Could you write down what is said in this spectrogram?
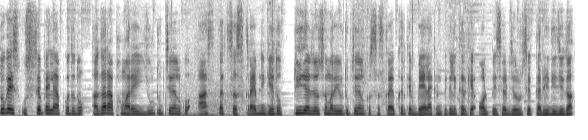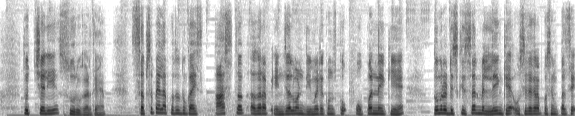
तो गैस उससे पहले आपको बता दूँ, अगर आप हमारे यूट्यूब चैनल को आज तक सब्सक्राइब नहीं किए तो प्लीज़ यार ज़रूर से हमारे यूट्यूब चैनल को सब्सक्राइब करके बेल आइकन पर क्लिक करके ऑल पे सेट ज़रूर से कर ही दीजिएगा। तो चलिए शुरू करते हैं। सबसे पहले आपको बता दूँ गाइस आज तक अगर आप एंजल वन डीमेट अकाउंट्स को ओपन नहीं किए हैं तो मेरे डिस्क्रिप्शन में लिंक है, उसी जगह आपको सिंपल से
